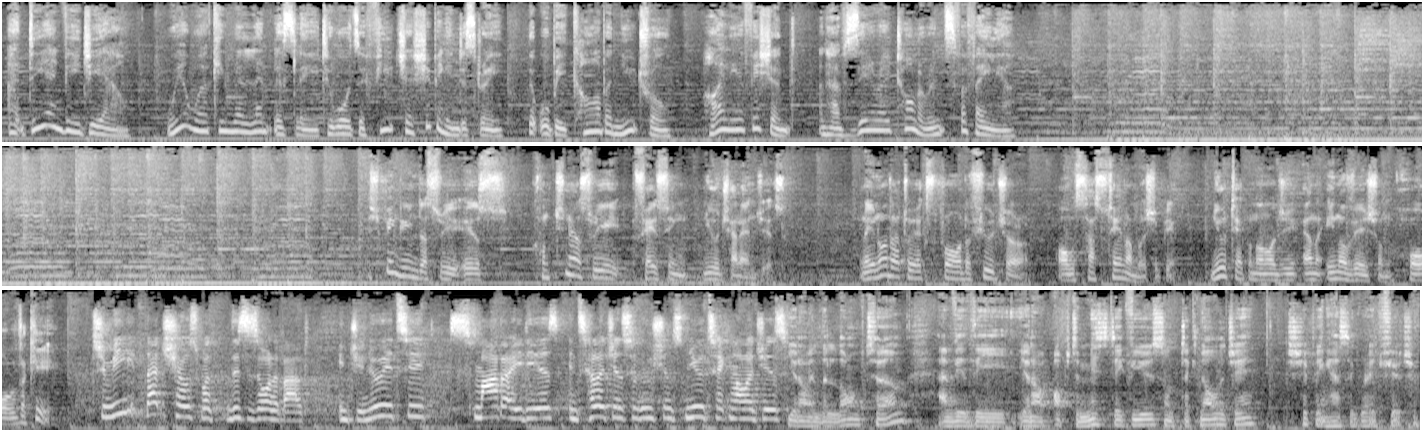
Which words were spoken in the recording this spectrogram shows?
At DNVGL, we're working relentlessly towards a future shipping industry that will be carbon neutral, highly efficient, and have zero tolerance for failure. The shipping industry is continuously facing new challenges. And in order to explore the future of sustainable shipping, new technology and innovation hold the key. To me, that shows what this is all about ingenuity, smart ideas, intelligent solutions, new technologies. You know, in the long term and with the, you know, optimistic views on technology, shipping has a great future.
